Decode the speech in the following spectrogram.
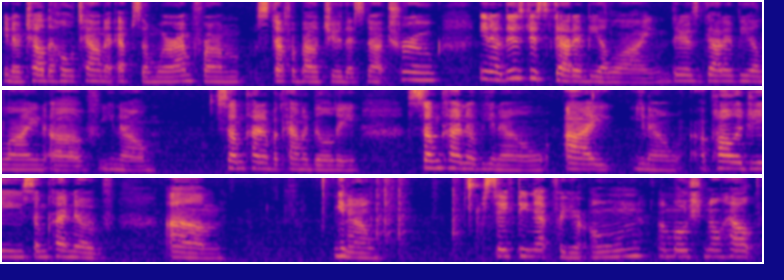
you know, tell the whole town of Epsom, where I'm from, stuff about you that's not true, you know, there's just got to be a line. There's got to be a line of, you know, some kind of accountability, some kind of, you know, I, you know, apology, some kind of, um, you know, safety net for your own emotional health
